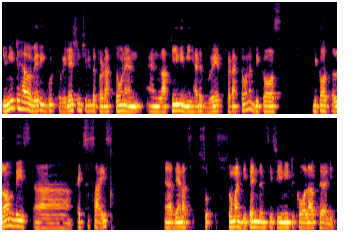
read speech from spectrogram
you need to have a very good relationship with the product owner and and luckily we had a great product owner because because along this uh, exercise uh, there are so, so much dependencies so you need to call out early.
